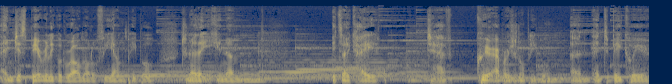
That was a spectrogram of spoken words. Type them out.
and just be a really good role model for young people to know that you can, um, it's okay to have queer Aboriginal people and, and to be queer.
